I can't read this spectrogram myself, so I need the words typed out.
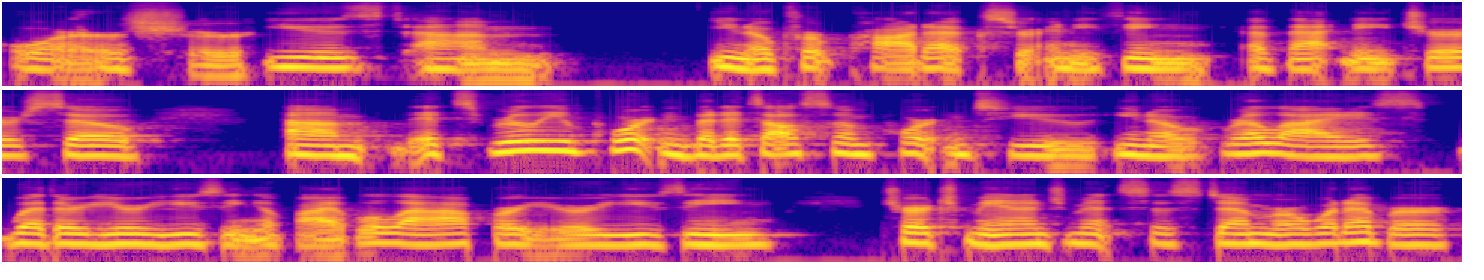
or sure. used, um, you know, for products or anything of that nature. So, um, it's really important but it's also important to you know realize whether you're using a bible app or you're using church management system or whatever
